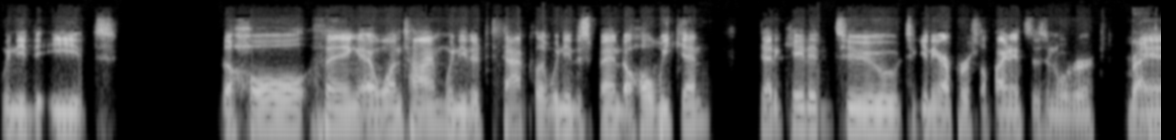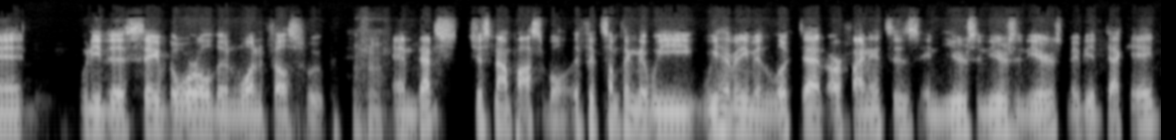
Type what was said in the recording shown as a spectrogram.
we need to eat the whole thing at one time. We need to tackle it. We need to spend a whole weekend dedicated to to getting our personal finances in order. Right. And we need to save the world in one fell swoop. Mhm. And that's just not possible. If it's something that we we haven't even looked at our finances in years and years and years, maybe a decade,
